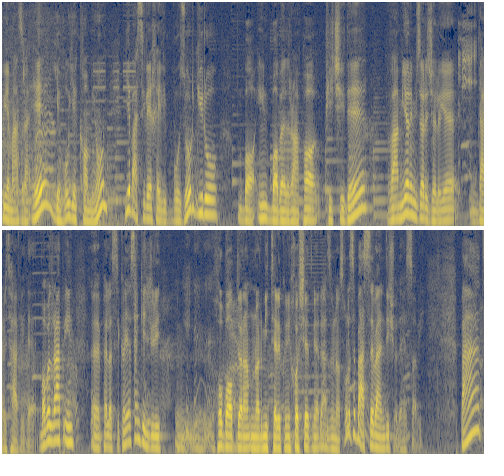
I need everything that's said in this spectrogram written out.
توی مزرعه یهو یه کامیون یه وسیله خیلی بزرگی رو با این بابل رپا پیچیده و میاره می‌ذاره جلوی در تحویله. بابل رپ این اه، پلاستیکایی هستن که اینجوری حباب دارن اونا رو میتره کنی خوشت میاد از اوناست. خلاصه بسته بندی شده حسابی. بعد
